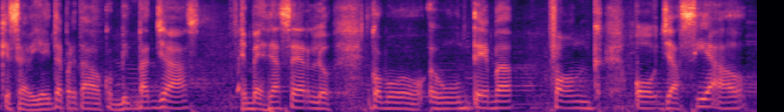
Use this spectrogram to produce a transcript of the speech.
que se había interpretado con Big Band Jazz, en vez de hacerlo como un tema funk o jazzeado,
